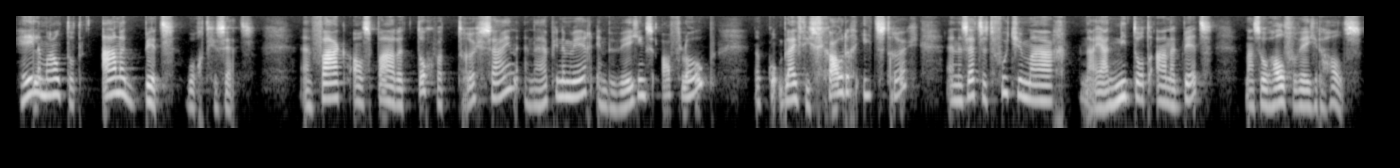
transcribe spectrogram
helemaal tot aan het bit wordt gezet. En vaak als paarden toch wat terug zijn, en dan heb je hem weer in bewegingsafloop, dan blijft die schouder iets terug en dan zet ze het voetje maar, nou ja, niet tot aan het bit, maar zo halverwege de hals.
